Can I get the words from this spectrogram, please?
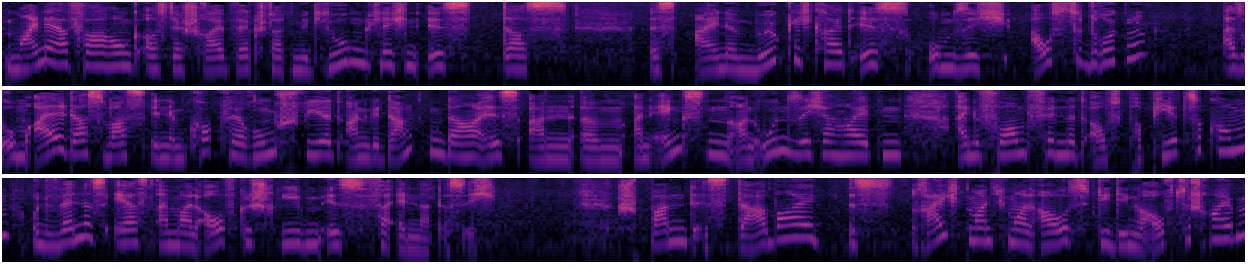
Meine Erfahrung aus der Schreibwerkstatt mit Jugendlichen ist, dass es eine Möglichkeit ist, um sich auszudrücken, Also um all das, was in dem Kopf herumschwirrt, an Gedanken da ist, an, ähm, an Ängsten, an Unsicherheiten, eine Form findet, aufs Papier zu kommen. Und wenn es erst einmal aufgeschrieben ist, verändert es sich. Spannend ist dabei, es reicht manchmal aus, die Dinge aufzuschreiben.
